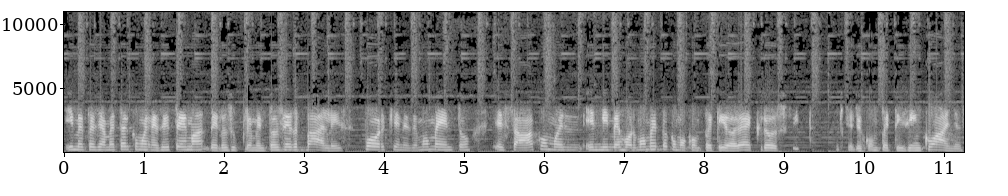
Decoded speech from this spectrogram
y me empecé a meter como en ese tema de los suplementos herbales porque en ese momento estaba como en, en mi mejor momento como competidora de CrossFit porque yo competí cinco años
